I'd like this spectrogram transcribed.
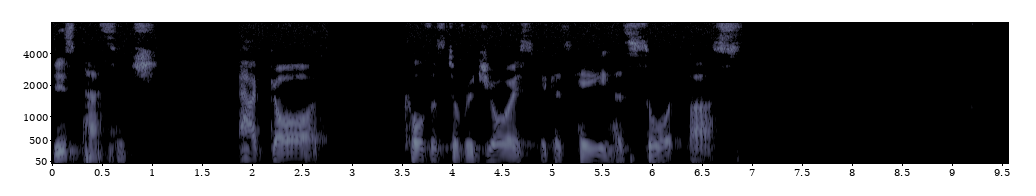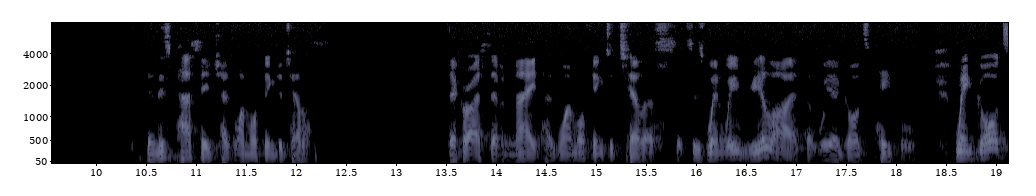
This passage, our God calls us to rejoice because he has sought us. Then this passage has one more thing to tell us. Zechariah 7 and 8 has one more thing to tell us. It says, when we realize that we are God's people, when God's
